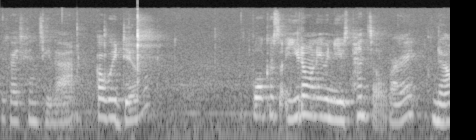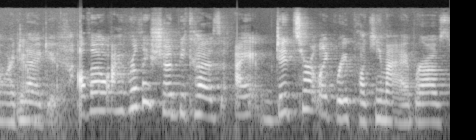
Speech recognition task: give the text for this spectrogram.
you guys can see that. Oh, we do? Well, because you don't even use pencil, right? No, I don't. No, I do. Although I really should because I did start like replucking my eyebrows.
